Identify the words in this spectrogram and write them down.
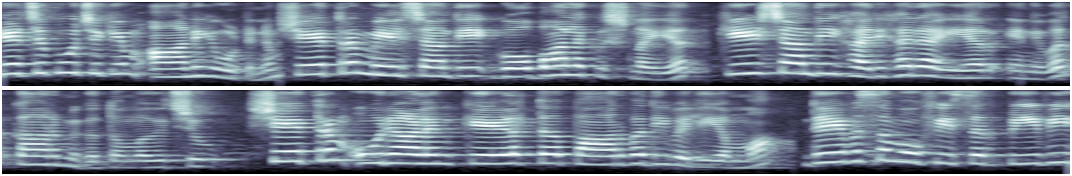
ഗജപൂജയ്ക്കും ആനയൂട്ടിനും ക്ഷേത്രം മേൽശാന്തി ഗോപാലകൃഷ്ണയ്യർ കീഴ്ശാന്തി ഹരിഹര അയ്യർ എന്നിവർ കാർമ്മികത്വം വഹിച്ചു. ക്ഷേത്രം ഊരാളൻ കേളത്ത് പാർവതി വലിയമ്മ Devaswom officer P V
